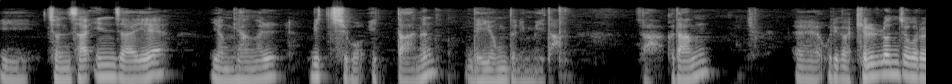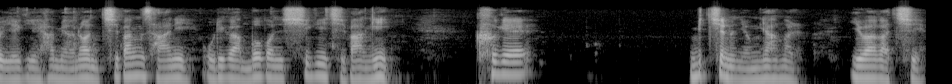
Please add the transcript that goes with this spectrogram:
이 전사 인자에 영향을 미치고 있다는 내용들입니다. 자, 그다음 우리가 결론적으로 얘기하면은 지방산이 우리가 먹은 식이 지방이 크게 미치는 영향을 이와 같이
